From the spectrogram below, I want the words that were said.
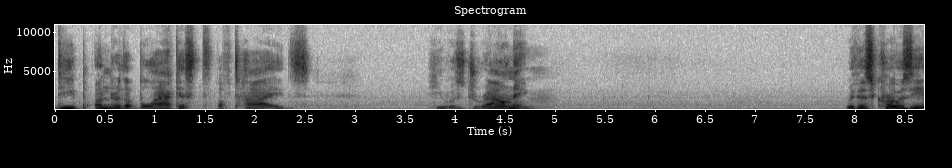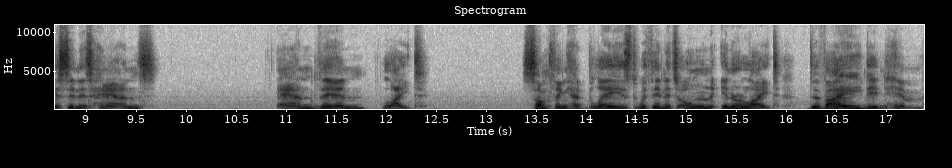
deep under the blackest of tides. He was drowning. With his Crozius in his hands, and then light. Something had blazed within its own inner light, divided him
